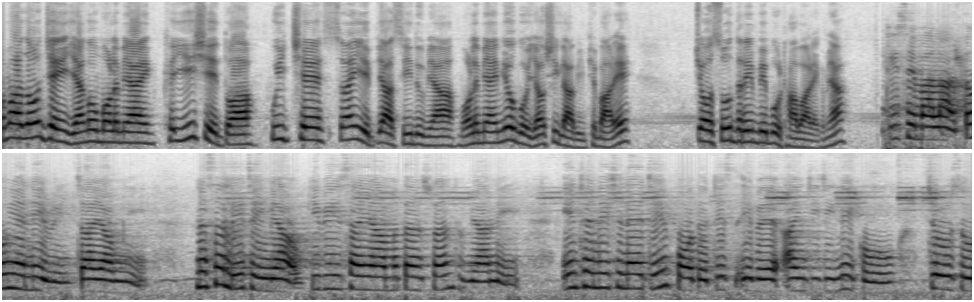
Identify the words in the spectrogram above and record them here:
ထမဆုံးကြိမ်ရန်ကုန်မော်လမြိုင်ခရီးရှည်သွားဝီချဲစွမ်းရည်ပြစည်းသူများမော်လမြိုင်မြို့ကိုရောက်ရှိလာပြီဖြစ်ပါတယ်။ကြော်စိုးသတင်းပေးပို့ထားပါတယ်ခင်ဗျာ။ဒီဇင်ဘာလ3ရက်နေ့တွင်ကြာရောက်မည့်24ကြိမ်မြောက်ပြည်ပြည်ဆိုင်ရာမတန်ဆွမ်းသူများနှင့် International Day for the Disabled IDD နေ့ကိုကြိုဆို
